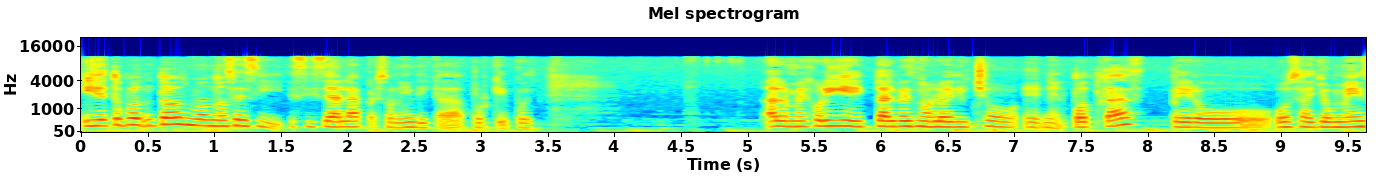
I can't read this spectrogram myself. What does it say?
Y de todos modos no sé si, si sea la persona indicada porque pues a lo mejor y tal vez no lo he dicho en el podcast, pero o sea, yo me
